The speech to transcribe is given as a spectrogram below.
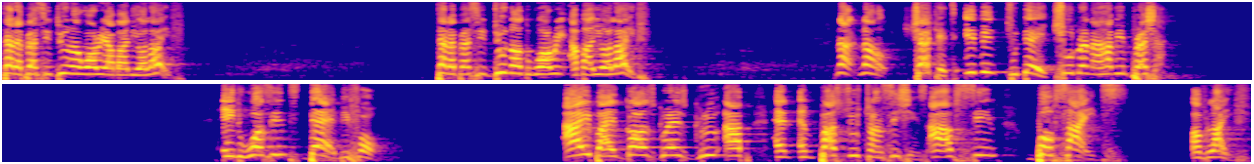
Tell the person, do not worry about your life. Tell the person, do not worry about your life. Now, now, check it. Even today, children are having pressure. It wasn't there before. I, by God's grace, grew up and, and passed through transitions. I have seen both sides of life.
